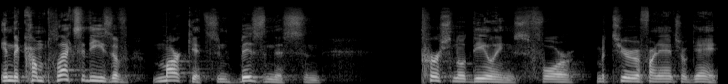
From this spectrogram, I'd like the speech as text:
in the complexities of markets and business and personal dealings for material financial gain,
